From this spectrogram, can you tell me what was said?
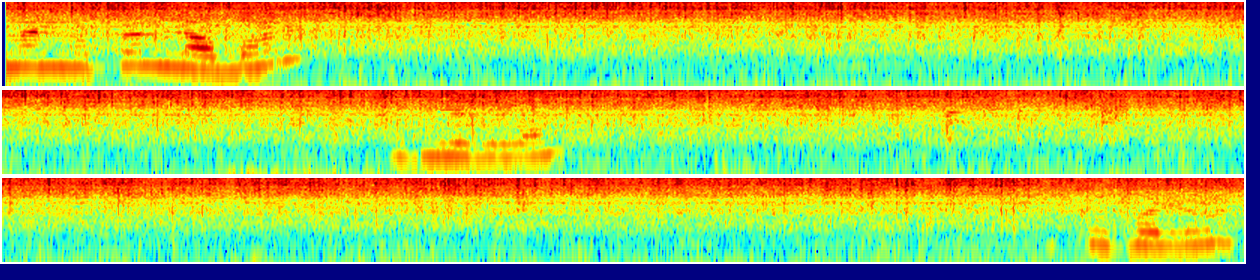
আমার মতন লবণ দিয়ে দিলাম একটু হলুদ।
